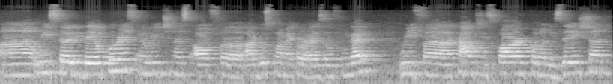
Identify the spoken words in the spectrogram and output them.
Uh, we study the occurrence and richness of uh, Arbuscular mycorrhizal fungi with uh, counting spore, colonization,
